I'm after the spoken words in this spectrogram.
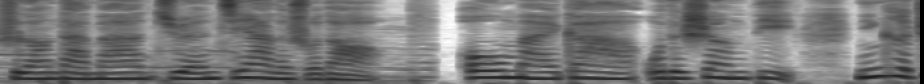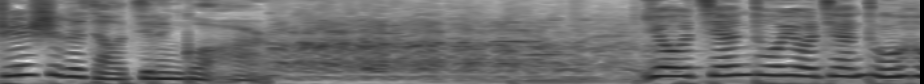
食堂大妈居然惊讶地说道：“Oh my god，我的上帝，您可真是个小机灵鬼儿，有前途，有前途。”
